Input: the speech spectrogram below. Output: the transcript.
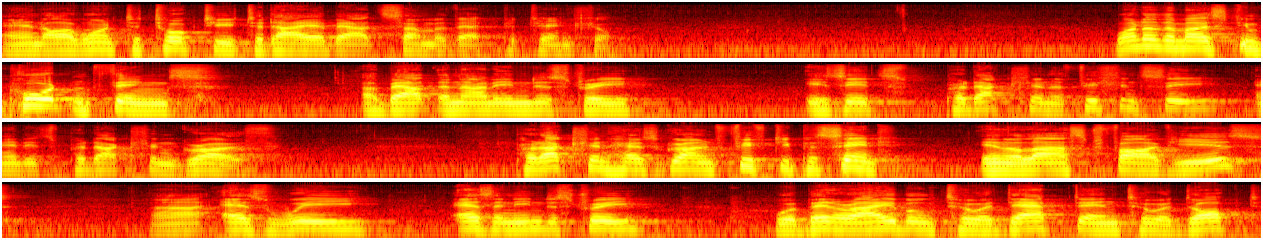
and I want to talk to you today about some of that potential. One of the most important things about the nut industry is its production efficiency and its production growth. Production has grown 50% in the last five years uh, as we, as an industry, were better able to adapt and to adopt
